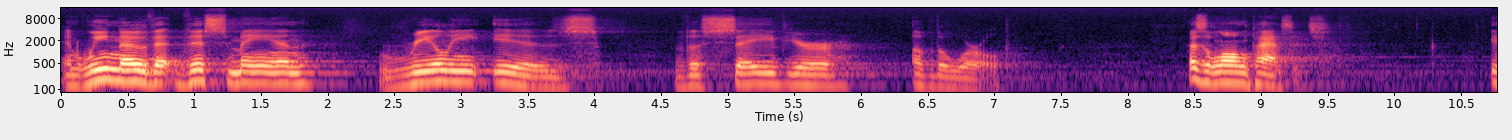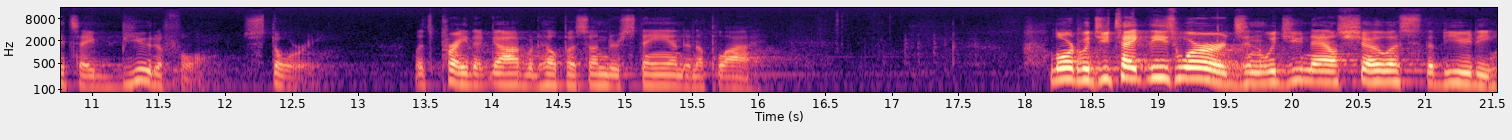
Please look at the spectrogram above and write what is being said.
and we know that this man really is the Savior of the world. That's a long passage. It's a beautiful story. Let's pray that God would help us understand and apply. Lord, would you take these words and would you now show us the beauty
